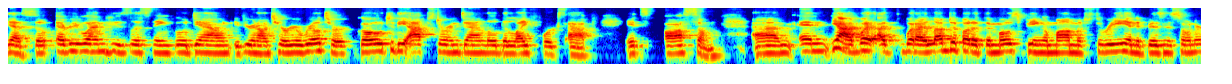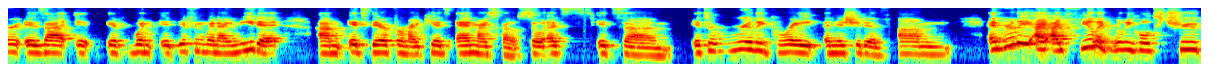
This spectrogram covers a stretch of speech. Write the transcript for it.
Yes, so everyone who's listening, go down. If you're an Ontario realtor, go to the App Store and download the LifeWorks app. It's awesome. Um, and yeah, what I, what I loved about it the most, being a mom of three and a business owner, is that it, if when if and when I need it, um, it's there for my kids and my spouse. So it's it's um, it's a really great initiative. Um, and really I, I feel like really holds true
